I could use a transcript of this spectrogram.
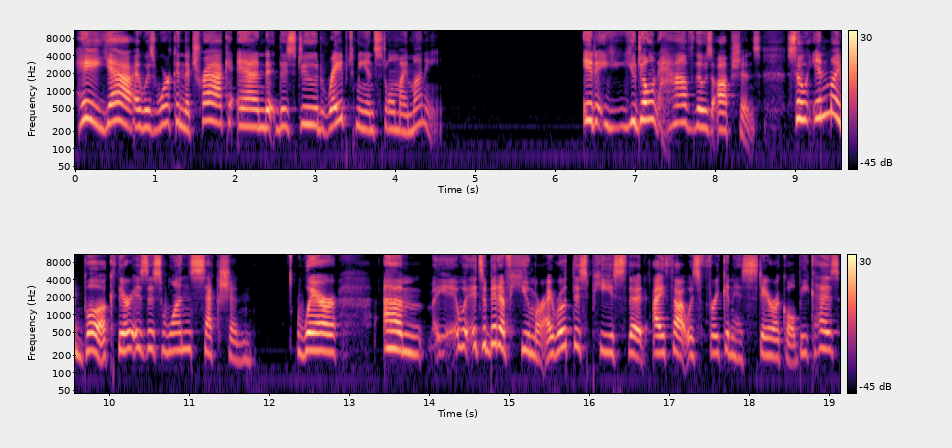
hey, yeah, I was working the track and this dude raped me and stole my money. it you don't have those options. So in my book, there is this one section where um, it's a bit of humor. I wrote this piece that I thought was freaking hysterical because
